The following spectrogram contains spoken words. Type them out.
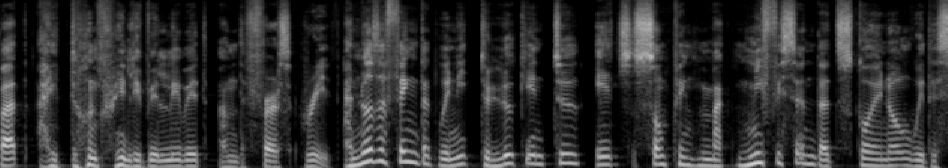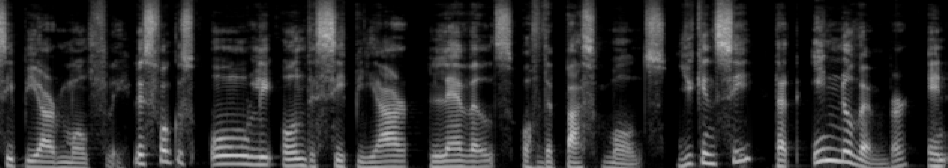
but I don't really believe it on the first read. Another thing that we need to look into is something magnificent that's going on with the CPR monthly. Let's focus only on the CPR levels of the past months. You can see that in November and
